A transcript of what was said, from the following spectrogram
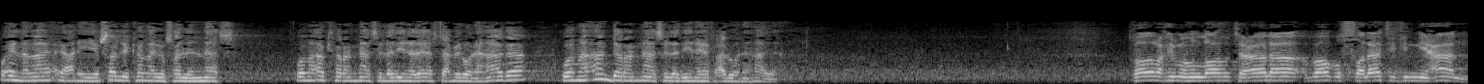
وإنما يعني يصلي كما يصلي الناس. وما أكثر الناس الذين لا يستعملون هذا وما أندر الناس الذين يفعلون هذا. قال رحمه الله تعالى باب الصلاة في النعال.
